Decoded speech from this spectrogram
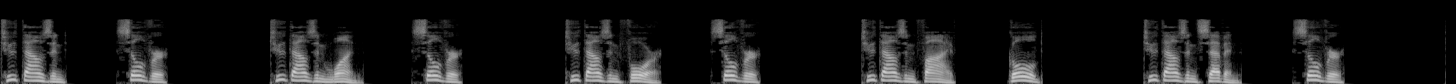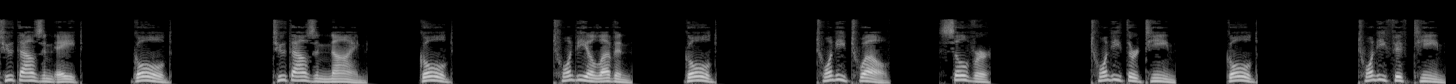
2000 silver. 2001 silver. 2004 silver. 2005 gold 2007 silver 2008 gold 2009 gold 2011 gold 2012 silver 2013 gold 2015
